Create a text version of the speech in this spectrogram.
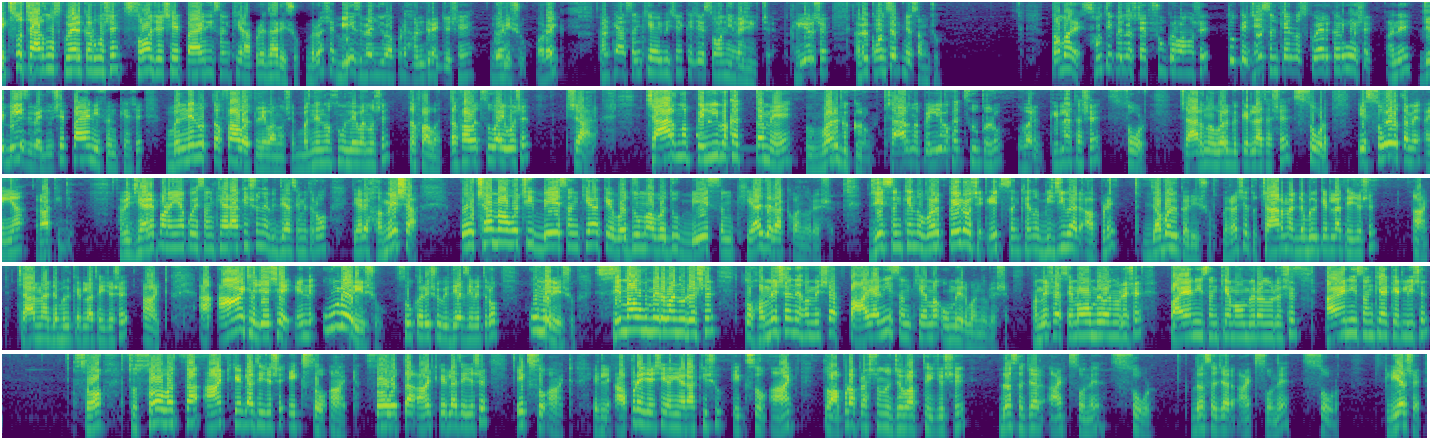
એકસો ચાર નો સ્ક્વેર કરવો છે, સો જે છે પાયાની સંખ્યા આપણે ધારીશું. બરાબર છે? બેઝ વેલ્યુ આપણે હંડ્રેડ જે છે ગણીશું. રાઈટ કારણ કે આ સંખ્યા એવી છે કે જે સો ની નજીક છે. ક્લિયર છે? હવે કોન્સેપ્ટને સમજો. તમારે સૌથી પહેલો સ્ટેપ શું કરવાનો છે? તો કે જે સંખ્યાનો સ્ક્વેર કરવો છે અને જે બેઝ વેલ્યુ છે પાયાની સંખ્યા છે. બંનેનો તફાવત લેવાનો છે. બંનેનો શું લેવાનો છે? તફાવત. તફાવત શું આવ્યો છે? ચાર. ચાર નો પહેલી વખત તમે વર્ગ કરો. ચાર નો પહેલી વખત શું કરો? વર્ગ. કેટલા થશે? સોળ. ચાર નો વર્ગ કેટલા થશે? સોળ. એ સોળ તમે અહીંયા રાખી દો. હવે જ્યારે પણ અહીંયા કોઈ સંખ્યા રાખીશું ને વિદ્યાર્થી મિત્રો, ત્યારે હંમેશા ઓછામાં ઓછી બે સંખ્યા કે વધુમાં વધુ બે સંખ્યા જ રાખવાનો રહેશે. જે સંખ્યાનો વર્ગ કર્યો છે, એ જ સંખ્યાનો બીજી વાર આપણે ડબલ કરીશું. બરાબર છે? તો ચારના ડબલ કેટલા થઈ જશે? આઠ. ચારના ડબલ કેટલા થઈ જશે? આઠ. આ આઠ જે છે, એને ઉમેરીશું. શું કરીશું વિદ્યાર્થી મિત્રો? ઉમેરીશું. શેમાં ઉમેરવાનું રહેશે? તો હંમેશા ને હંમેશા પાયાની સંખ્યામાં ઉમેરવાનું રહેશે. હંમેશા શેમાં ઉમેરવાનું રહેશે? પાયાની સંખ્યામાં ઉમેરવાનું રહેશે. પાયાની સંખ્યા કેટલી છે? સો, તો સો વત્તા આઠ કેટલા થઈ જશે? એકસો આઠ. સો વત્તા આઠ કેટલા થઈ જશે? એકસો આઠ. એટલે આપણે જે છે અહીંયા રાખીશું એકસો આઠ. તો આપણા પ્રશ્નનો જવાબ થઈ જશે દસ હજાર આઠસો ને સોળ. દસ હજાર આઠસો ને સોળ. ક્લિયર છે?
